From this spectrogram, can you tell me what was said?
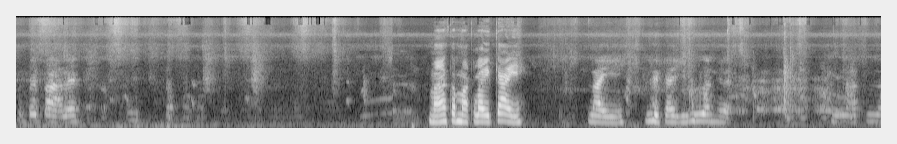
มันไปป่าเลยหมากับหมักไล่ไก่ไล่ไล่ไก่อยู่เพื่อนนี่แหละเวลาเกลือ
